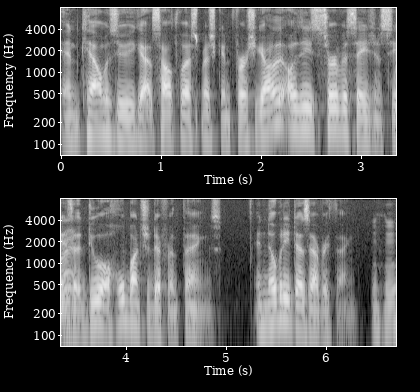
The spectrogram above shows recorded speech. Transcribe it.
in Kalamazoo, you got Southwest Michigan First. You got all, all these service agencies Right. that do a whole bunch of different things, and nobody does everything. Mm-hmm.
